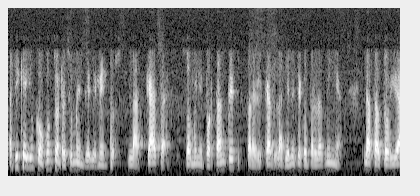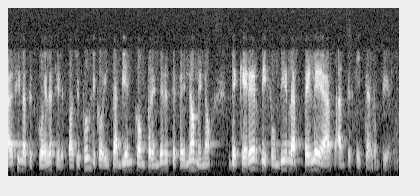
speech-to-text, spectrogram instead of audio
Así que hay un conjunto, en resumen, de elementos. Las casas son muy importantes para evitar la violencia contra las niñas. Las autoridades y las escuelas y el espacio público. Y también comprender este fenómeno de querer difundir las peleas antes que interrumpirlas.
